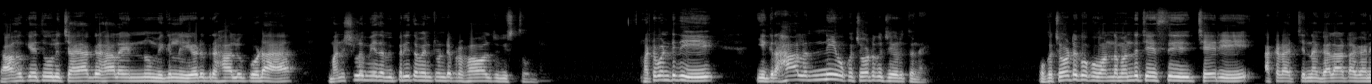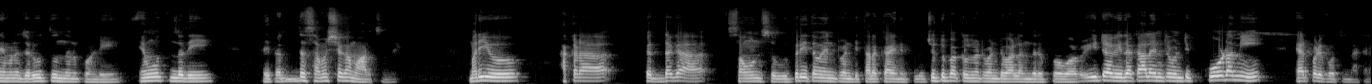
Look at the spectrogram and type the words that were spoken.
రాహుకేతువులు ఛాయాగ్రహాలైనను మిగిలిన ఏడు గ్రహాలు కూడా మనుషుల మీద విపరీతమైనటువంటి ప్రభావాలు చూపిస్తూ ఉంటాయి. అటువంటిది ఈ గ్రహాలన్నీ ఒక చోటకు చేరుతున్నాయి. ఒక చోటకు ఒక వంద మంది చేసి చేరి అక్కడ చిన్న గలాటా కానీ ఏమైనా జరుగుతుంది అనుకోండి ఏమవుతుంది అది అది పెద్ద సమస్యగా మారుతుంది. మరియు అక్కడ పెద్దగా సౌండ్స్ విపరీతమైనటువంటి తలకాయ నొప్పులు చుట్టుపక్కల ఉన్నటువంటి వాళ్ళందరూ పోవారు ఇట రకాలైనటువంటి కూడమి ఏర్పడిపోతుంది అక్కడ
